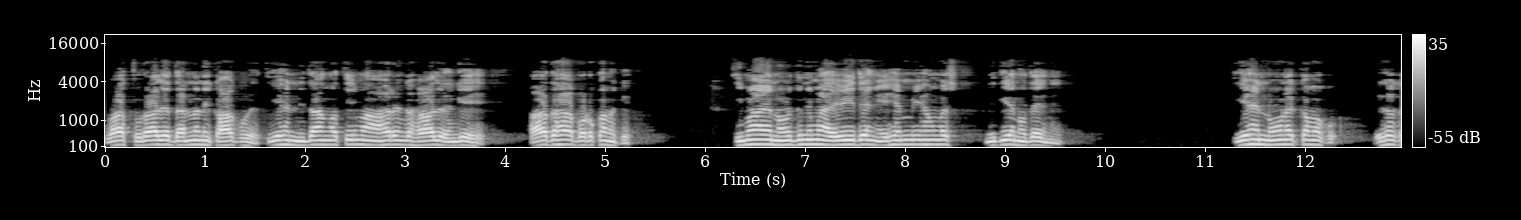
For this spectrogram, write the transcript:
වා තුරාජ දන්නනි කාකුහෙ තියෙන් නිදාන් ඔතීම ආහාරංග හාලු එංගේ ආදාහ බොඩකමක තිමාය නොදුනිම එවි දැන් එහෙම් මිහුම් වස් නිදිය නොදැනි. තියෙන් නෝනකමකු එකක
